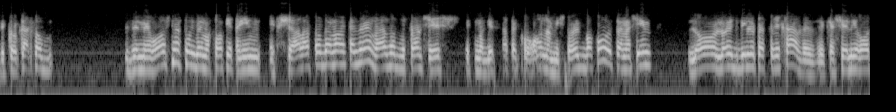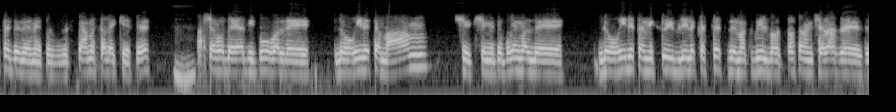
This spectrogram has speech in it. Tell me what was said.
זה כל כך לא... זה מראש נתון במחלוקת האם אפשר לעשות דבר כזה, ואז עוד בכלל שיש את מגפת הקורונה משתולת בחוץ, אנשים לא, לא הגדילו את הצריכה, וקשה לראות את זה באמת, אז זה סתם מסלק כסף. Mm-hmm. עכשיו עוד היה דיבור על אה, להוריד את המע"מ, שכשמדברים על... אה, להוריד את המיסוי בלי לקצץ במקביל בהוצאות הממשלה זה, זה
